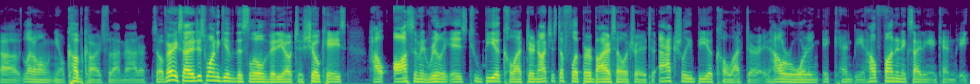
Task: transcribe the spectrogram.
uh, let alone you know Cub cards for that matter. So very excited. Just want to give this little video to showcase how awesome it really is to be a collector, not just a flipper, buyer, seller, trader, to actually be a collector and how rewarding it can be and how fun and exciting it can be.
